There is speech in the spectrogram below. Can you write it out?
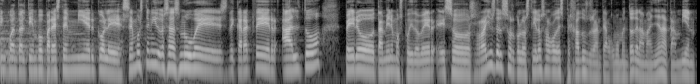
En cuanto al tiempo para este miércoles, hemos tenido esas nubes de carácter alto, pero también hemos podido ver esos rayos del sol con los cielos algo despejados durante algún momento de la mañana también.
